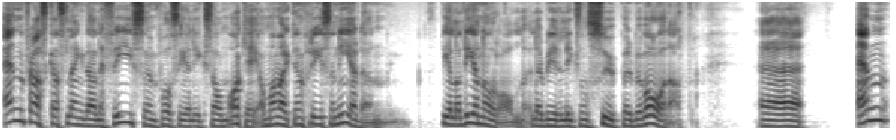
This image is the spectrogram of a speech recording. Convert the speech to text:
en flaska slängde han i frysen för att se liksom, okej, okay, om man verkligen fryser ner den, spelar det någon roll eller blir det liksom superbevarat? Eh, en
